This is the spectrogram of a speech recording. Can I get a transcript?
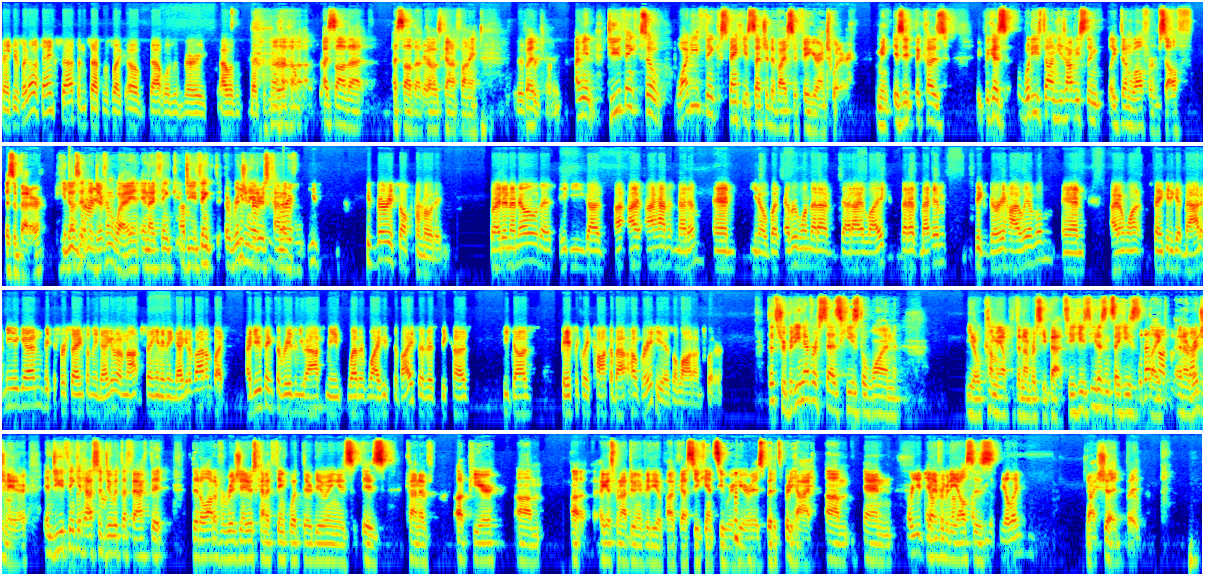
Spanky was like, "Oh, thanks, Seth," and Seth was like, "Oh, that wasn't very. I wasn't. That very. I saw that. I saw that. Yeah. That was kind of funny. It was But- pretty funny. I mean, do you think so? Why do you think Spanky is such a divisive figure on Twitter? I mean, is it because because what he's done? He's obviously like done well for himself as a better. he does it in a different way, and, and I think. Do you think originators he's kind very, of? He's, he's very self-promoting, right? And I know that you guys. I, I I haven't met him, and you know, but everyone that I've that I like that has met him speaks very highly of him, and I don't want Spanky to get mad at me again for saying something negative. I'm not saying anything negative about him, but I do think the reason you asked me whether why he's divisive is because he does basically talk about how great he is a lot on Twitter. That's true, but he never says he's the one, you know, coming up with the numbers he bets. He he's, he doesn't say he's Well, like the- an originator. and do you think it has to do with the fact that that a lot of originators kind of think what they're doing is is kind of up here? Um, uh, I guess we're not doing a video podcast, so you can't see where here is, but it's pretty high. Um, and Are you jumping everybody else is- the ceiling? you know, I should, but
